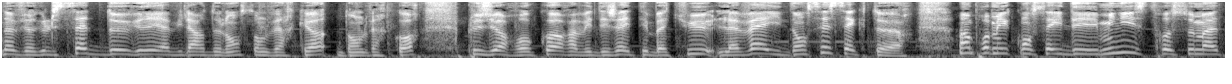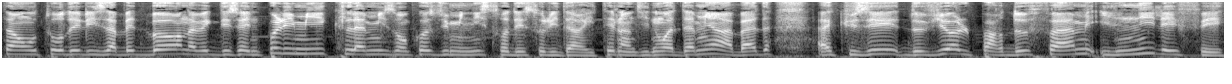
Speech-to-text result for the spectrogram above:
29,7 degrés à Villard-de-Lans dans le Vercors, dans le Vercors. Plusieurs records avaient déjà été battus la veille dans ces secteurs. Un premier conseil des ministres ce matin autour d'Elisabeth Borne avec déjà une polémique, la mise en cause du ministre des Solidarités, l'Indinois Damien Abad, accusé de viol par deux femmes. Il nie les faits.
